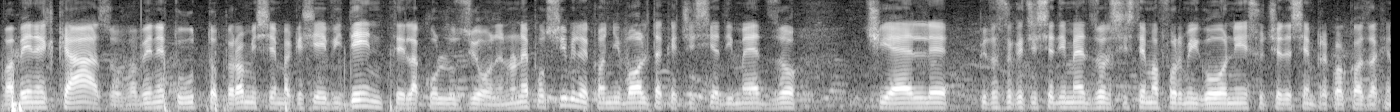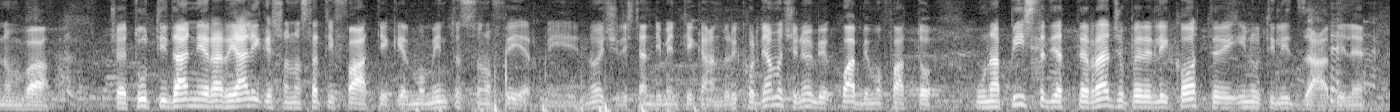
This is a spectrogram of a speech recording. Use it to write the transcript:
va bene il caso, va bene tutto, però mi sembra che sia evidente la collusione, non è possibile che ogni volta che ci sia di mezzo CL piuttosto che ci sia di mezzo il sistema Formigoni succede sempre qualcosa che non va. Cioè tutti i danni erariali che sono stati fatti e che al momento sono fermi noi ce li stiamo dimenticando. Ricordiamoci noi qua abbiamo fatto una pista di atterraggio per elicotteri inutilizzabile.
